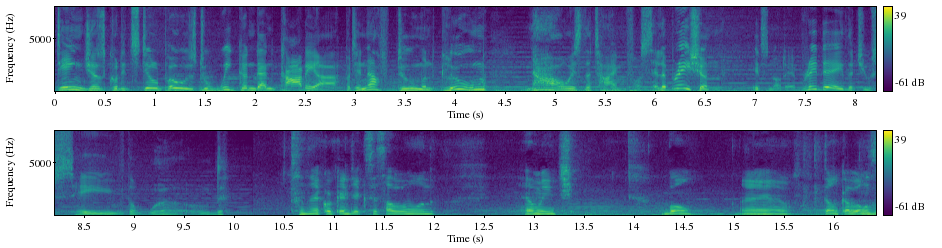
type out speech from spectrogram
dangers could it still pose to weakened Ancaria? But enough doom and gloom. Now is the time for celebration. It's not every day that you save the world. Não é qualquer dia que você salva o mundo. Realmente. Bom, é, então acabamos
